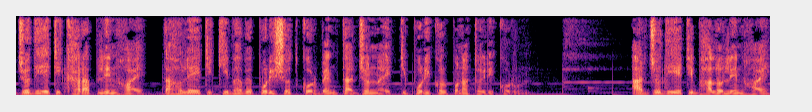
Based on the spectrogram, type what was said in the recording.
যদি এটি খারাপ লিন হয়, তাহলে এটি কীভাবে পরিশোধ করবেন তার জন্য একটি পরিকল্পনা তৈরি করুন। আর যদি এটি ভালো লিন হয়,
